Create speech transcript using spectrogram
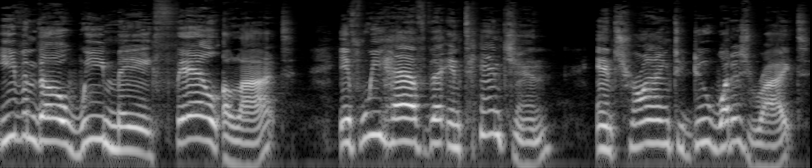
Even though we may fail a lot, if we have the intention in trying to do what is right,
